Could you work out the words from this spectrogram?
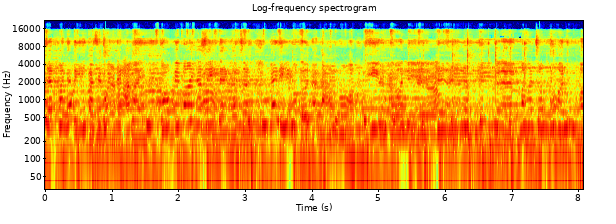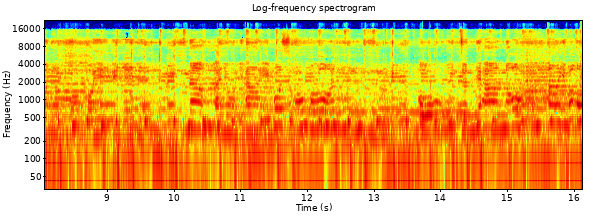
เจ็บมันดีกันจะทนได้อะไรขอไปบ้านนะสีแดงกับเส้นและนี่มาเกิดตามงอที่หัวนี้เกิดมาจนพ้นเอาหน้าคอยน้ำตาย่อยอายบ่สนโอ้คุณจนยางน้องอายมาบ่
